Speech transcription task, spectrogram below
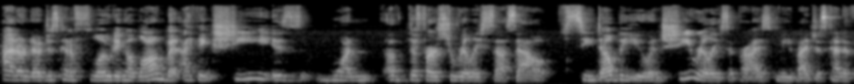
I don't know, just kind of floating along. But I think she is one of the first to really suss out CW, and she really surprised me by just kind of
